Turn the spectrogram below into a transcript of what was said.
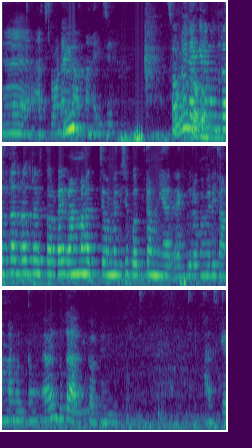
হ্যাঁ আজকে অনেক রান্না হয়েছে। সবদিন একই রকম। দুটা দুটা দুটা তরকারি রান্না হচ্ছে অন্য কিছু করতাম নি আর এক দু রকমেরই রান্না করতাম। ওই দুটো আর কি তরকারি। করতাম আজকে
